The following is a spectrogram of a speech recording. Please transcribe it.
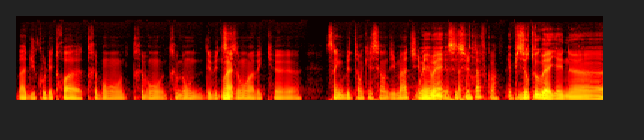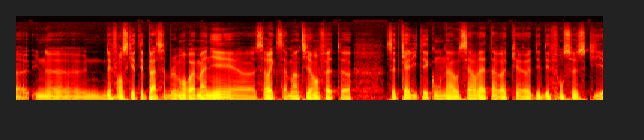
bah, du coup, les trois euh, très bons, très bons, très bons débuts de Ouais. saison avec 5 buts encaissés en 10 matchs. et Oui, euh, c'est sûr. le taf, quoi. Et puis surtout, ouais, il y a une, euh, une, euh, une défense qui était passablement remaniée. Euh, c'est vrai que ça maintient en fait euh, cette qualité qu'on a aux servettes avec euh, des défenseuses qui,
